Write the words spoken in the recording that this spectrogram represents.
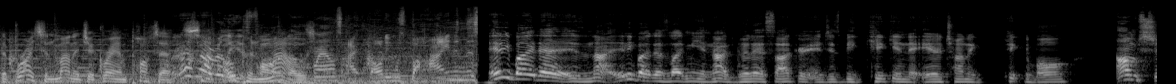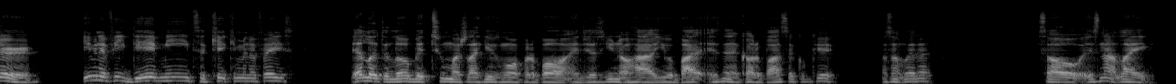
The Brighton manager Graham Potter sat really open mouthed. I thought he was behind in this. Anybody that is not anybody that's like me and not good at soccer and just be kicking the air trying to kick the ball, I'm sure even if he did mean to kick him in the face, that looked a little bit too much like he was going for the ball and just you know how you a bi- isn't it called a bicycle kick or something like that? So it's not like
